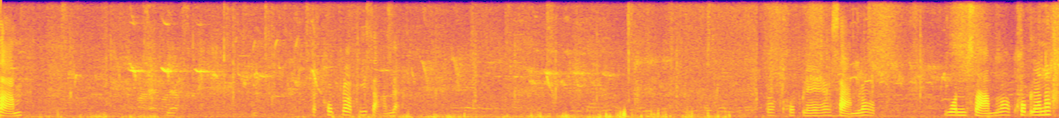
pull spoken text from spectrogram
สาม ครบรอบที่สามแล้วก็ครบแล้วสามรอบ วนสามรอบครบแล้วนะค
